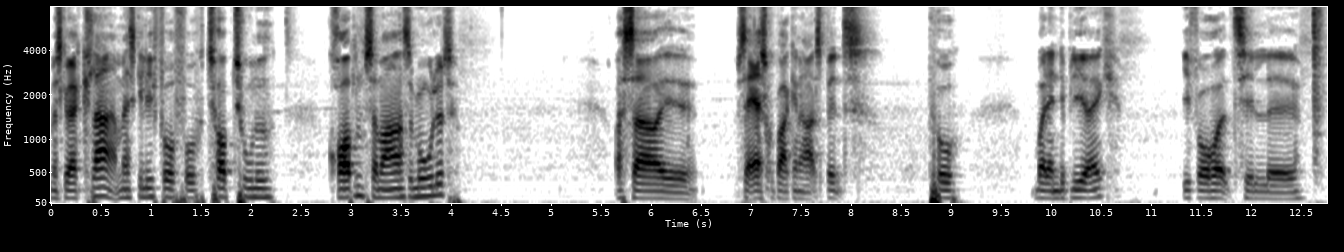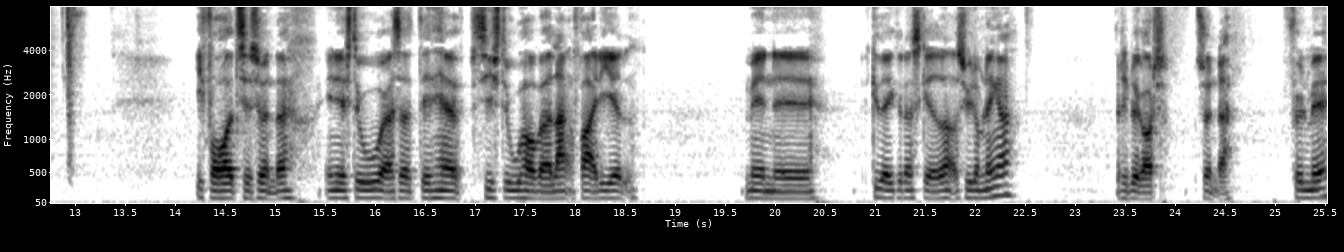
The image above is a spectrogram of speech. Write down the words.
Man skal være klar, man skal lige få, få top-tunet kroppen så meget som muligt. Og så, øh, så er jeg sgu bare generelt spændt på, hvordan det bliver, ikke? I forhold til, øh, i forhold til søndag i næste uge. Altså, den her sidste uge har jo været langt fra ideel. Men øh, jeg gider ikke det der skader og sygdom længere. Og det bliver godt søndag. Følg med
